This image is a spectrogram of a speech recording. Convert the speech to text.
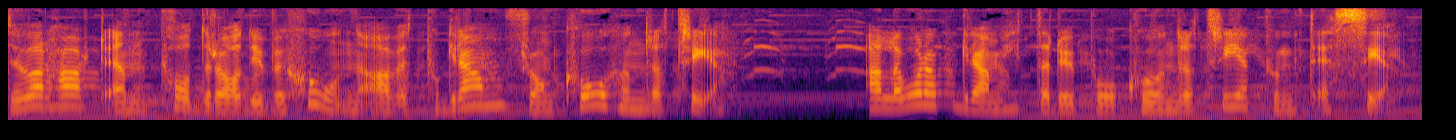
Du har hört en poddradioversion av ett program från K103. Alla våra program hittar du på k103.se.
